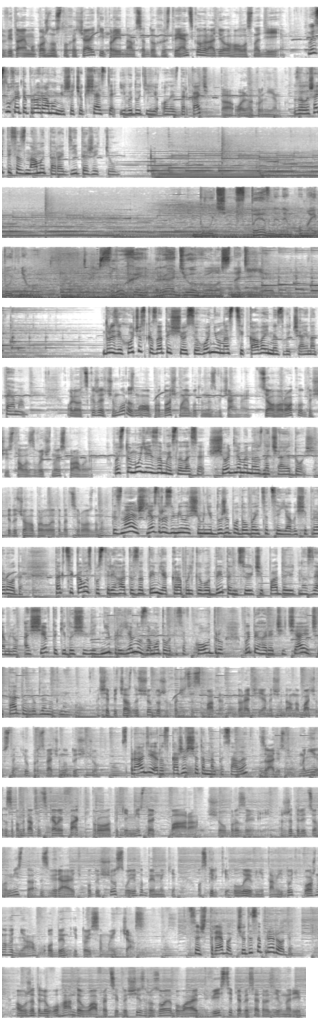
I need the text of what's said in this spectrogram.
Вітаємо кожного слухача, який приєднався до християнського радіо Голос Надії Ви слухаєте програму Мішечок щастя і ведуть її Олесь Деркач. та Ольга Корнієнко. Залишайтеся з нами та радійте життю. Будь впевненим у майбутньому. Слухай Радіо Голос Надії. Друзі, хочу сказати, що сьогодні у нас цікава і незвичайна тема. Оля, от скажи, чому розмова про дощ має бути незвичайною? Цього року дощі стали звичною справою. Ось тому я й замислилася, що для мене означає дощ. І до чого привели тебе ці роздуми? Ти знаєш, я зрозуміла, що мені дуже подобається це явище природи. Так цікаво спостерігати за тим, як крапельки води танцюючи падають на землю. А ще в такі дощові дні приємно замотуватися в ковдру, пити гарячий чай і читати улюблену книгу. Ще під час дощу дуже хочеться спати. До речі, я нещодавно бачив статтю присвячену дощу. Справді розкажеш, що там написали? З радістю мені запам'ятався цікавий факт про таке місто, як Пара, що у Бразилії. Жителі цього міста звіряють по дощу свої годинники, оскільки ливні там йдуть кожного дня в один і той самий час. Це ж треба чудеса природи. А у жителів Уганди в Африці дощі з грозою бувають 250 разів на рік.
